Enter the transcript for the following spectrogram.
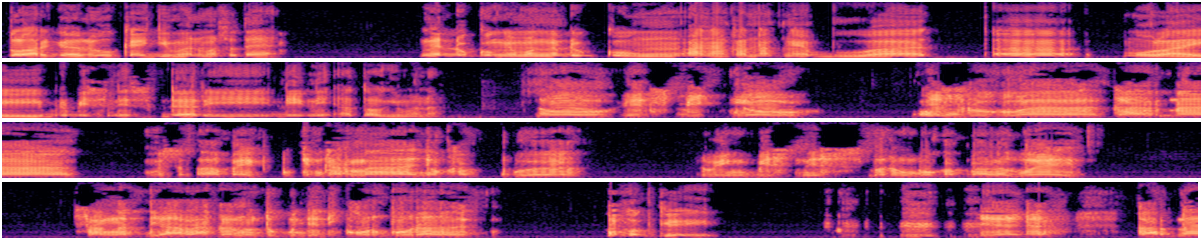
keluarga lu kayak gimana? Maksudnya ngedukung emang ngedukung anak-anaknya buat eh, mulai berbisnis dari dini atau gimana? no it's big no Oh, justru gue karena apa ya mungkin karena nyokap gue doing bisnis bareng bokap malah gue sangat diarahkan untuk menjadi korporat oke. ya karena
